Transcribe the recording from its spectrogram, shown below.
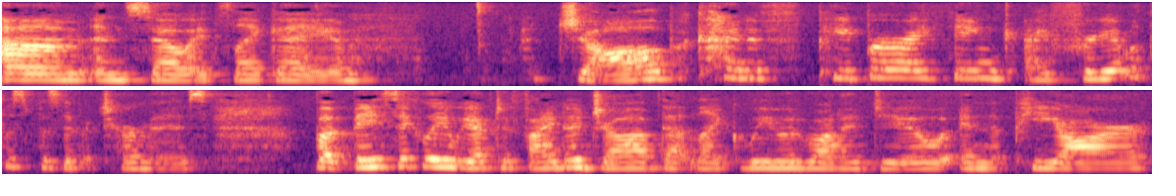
Um, and so it's like a job kind of paper, I think. I forget what the specific term is. But basically we have to find a job that like we would want to do in the PR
